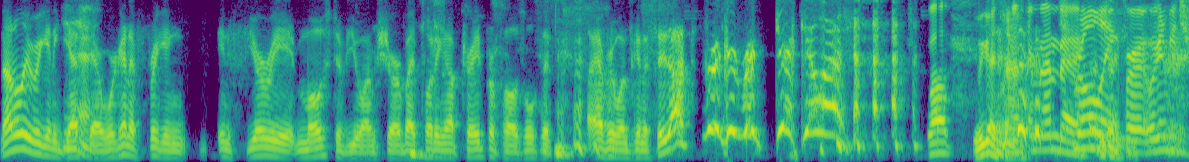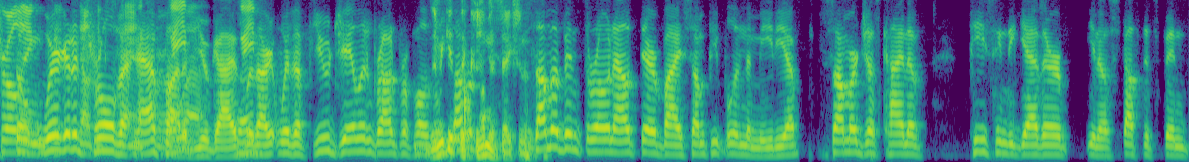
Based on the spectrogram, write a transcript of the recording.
Not only are we going to get Yeah. there, we're going to frigging infuriate most of you, I'm sure, by putting up trade proposals that everyone's going to say that's friggin' ridiculous. Well, We got time. remember Trolling for we're gonna be trolling. so we're going to troll the f out while. of you guys with our with a few Jaylen Brown proposals. Let me get Some the of- comment section. Some have been thrown out there by some people in the media. Some are just kind of piecing together, you know, stuff that's been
